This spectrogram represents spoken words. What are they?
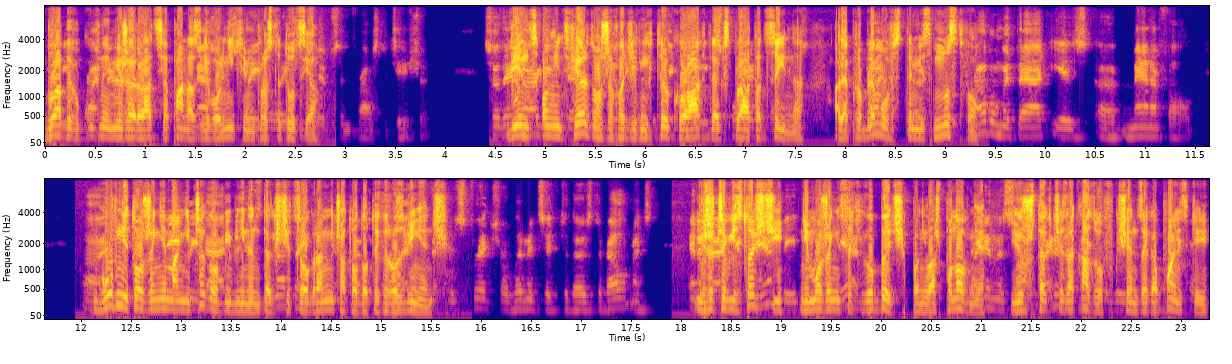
byłaby w głównej mierze relacja pana z niewolnikiem i prostytucja. Więc oni twierdzą, że chodzi w nich tylko o akty eksploatacyjne, ale problemów z tym jest mnóstwo. Głównie to, że nie ma niczego w biblijnym tekście, co ogranicza to do tych rozwinięć. I w rzeczywistości nie może nic takiego być, ponieważ ponownie, już w tekście zakazów w Księdze Kapłańskiej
